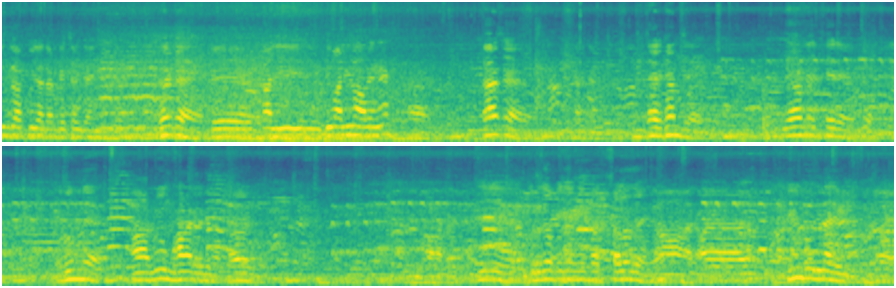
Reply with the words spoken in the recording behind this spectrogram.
दुर्गा पूजा करके चल जाएँगे। घर का है? खाली दिवाली में आवेंगे हाँ। कहाँ से झारखंड से। यहाँ पे रहे रूम में। हाँ रूम भाड़ा करके और हैं। है दुर्गा पूजा के बाद चला जाएगा। हाँ तीन रोज रहेंगे हाँ।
